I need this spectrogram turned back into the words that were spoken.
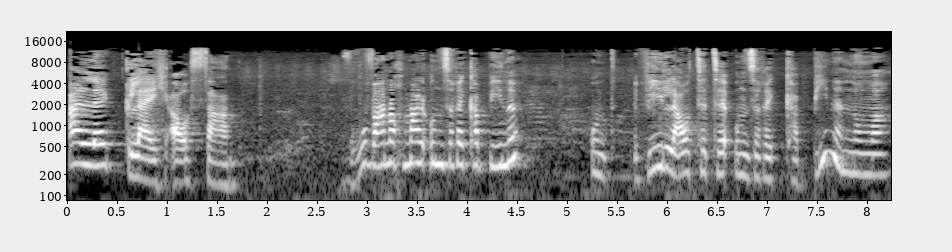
alle gleich aussahen. Wo war nochmal unsere Kabine? Und wie lautete unsere Kabinennummer?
